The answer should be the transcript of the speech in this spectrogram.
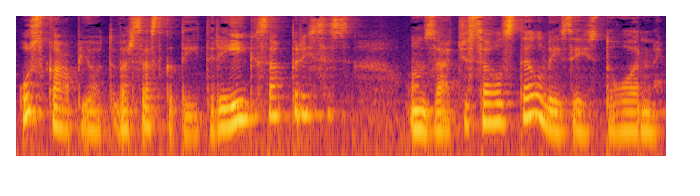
uzkāpjot var saskatīt Rīgas aprises un Zaķu salas televīzijas torni.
